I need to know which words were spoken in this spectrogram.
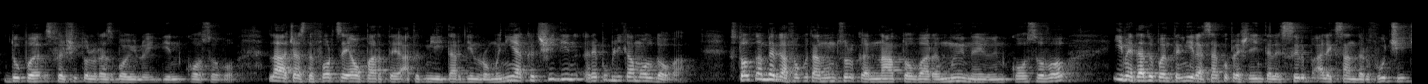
după sfârșitul războiului din Kosovo. La această forță iau parte atât militari din România, cât și din Republica Moldova. Stoltenberg a făcut anunțul că NATO va rămâne în Kosovo, imediat după întâlnirea sa cu președintele sârb Alexander Vucic,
